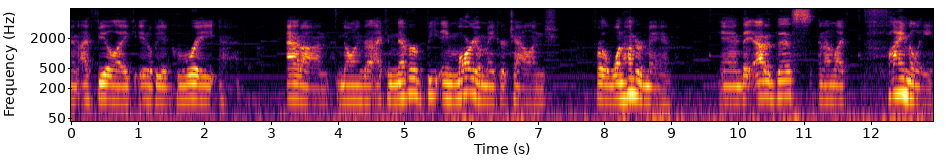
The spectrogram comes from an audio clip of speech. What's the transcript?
And I feel like it'll be a great add-on, knowing that I can never beat a Mario Maker challenge for the 100 man. And they added this, and I'm like, finally,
